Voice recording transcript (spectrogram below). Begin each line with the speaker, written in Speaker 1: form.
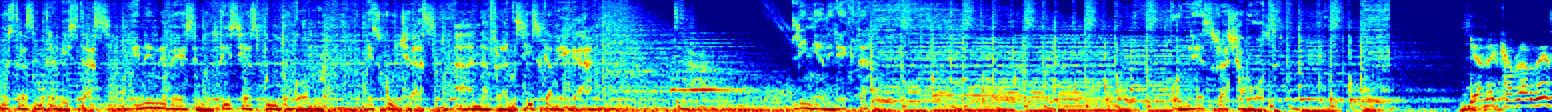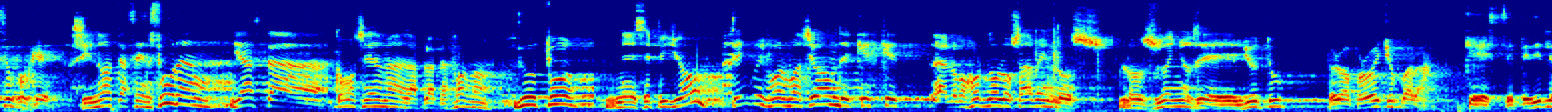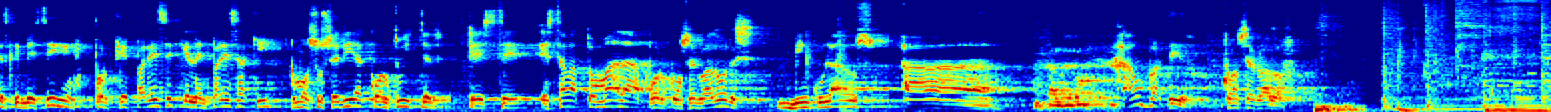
Speaker 1: nuestras entrevistas en mbsnoticias.com. Escuchas a Ana Francisca Vega. Línea directa con Ezra Shabot.
Speaker 2: Ya no hay que hablar de eso porque si no hasta censuran, ya hasta, ¿cómo se llama la plataforma? YouTube me cepilló. Tengo información de que es que a lo mejor no lo saben los, los dueños de YouTube, pero aprovecho para que este, pedirles que investiguen, porque parece que la empresa aquí, como sucedía con Twitter, este, estaba tomada por conservadores vinculados a, a un partido conservador.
